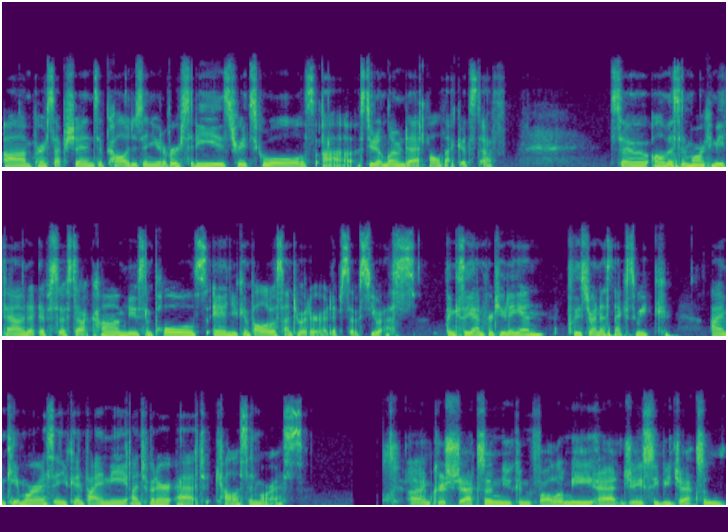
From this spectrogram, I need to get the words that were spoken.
um, perceptions of colleges and universities, trade schools, uh, student loan debt, all that good stuff. So, all this and more can be found at ipsos.com, news and polls, and you can follow us on Twitter at IpsosUS. Thanks again for tuning in. Please join us next week. I'm Kate Morris, and you can find me on Twitter at Callison Morris. I'm Chris Jackson. You can follow me at JCB Jackson.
